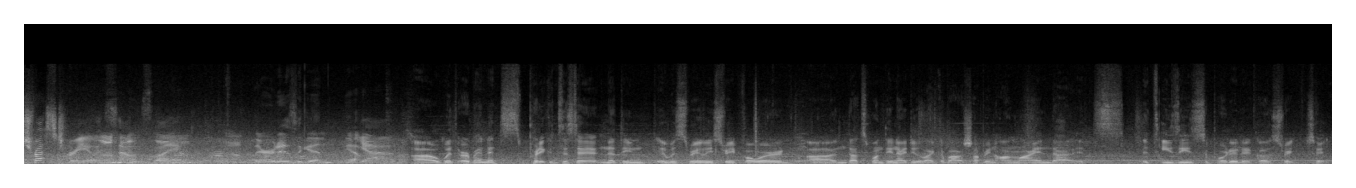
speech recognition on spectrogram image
trust for you, it mm -hmm. sounds like. Mm -hmm. There it is again. Yep. Yeah. Uh, with Urban, it's pretty consistent. Nothing. It was really straightforward. Uh, and that's one thing I do like about shopping online. That it's it's easy, supported. It goes straight, straight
